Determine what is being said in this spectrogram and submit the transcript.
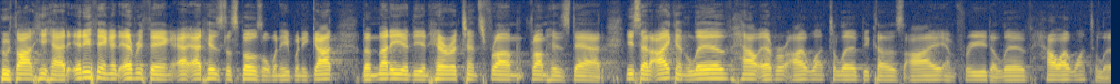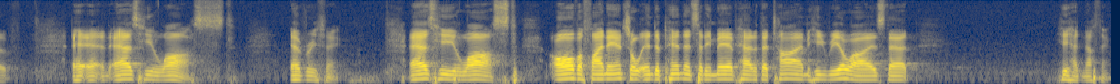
who thought he had anything and everything at, at, his disposal when he, when he got the money and the inheritance from, from his dad. He said, I can live however I want to live because I am free to live how I want to live. and, and as he lost, everything. As he lost all the financial independence that he may have had at that time, he realized that he had nothing.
